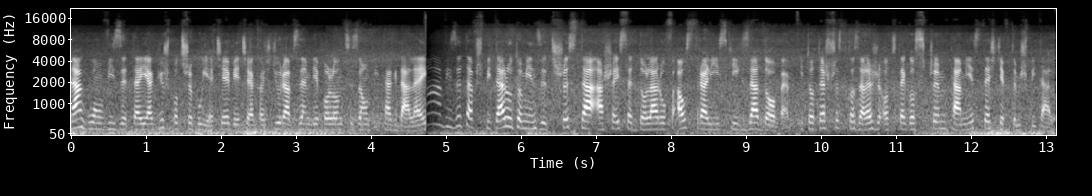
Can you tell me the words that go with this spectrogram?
nagłą wizytę, jak już potrzebujecie, wiecie, jakaś dziura w zębie, bolący ząb i tak dalej. Wizyta w szpitalu to między 300 a 600 dolarów australijskich za dobę. I to też wszystko zależy od tego, z czym tam jesteście w tym szpitalu.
